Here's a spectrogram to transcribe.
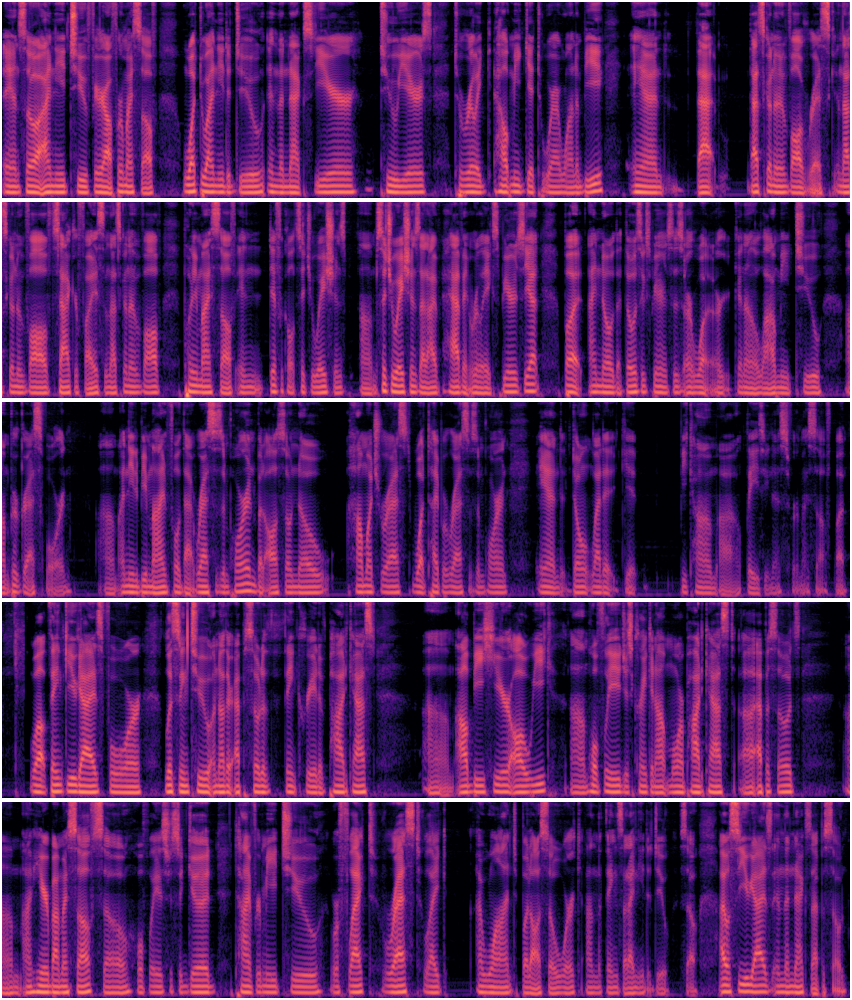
And so I need to figure out for myself what do I need to do in the next year, two years to really help me get to where I want to be. And that that's going to involve risk and that's going to involve sacrifice and that's going to involve putting myself in difficult situations, um, situations that I haven't really experienced yet. But I know that those experiences are what are going to allow me to um, progress forward. Um, I need to be mindful that rest is important, but also know how much rest, what type of rest is important, and don't let it get become uh, laziness for myself. But well, thank you guys for listening to another episode of the Think Creative podcast. Um, I'll be here all week. Um, hopefully, just cranking out more podcast uh, episodes. Um, I'm here by myself, so hopefully, it's just a good time for me to reflect, rest like I want, but also work on the things that I need to do. So, I will see you guys in the next episode.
